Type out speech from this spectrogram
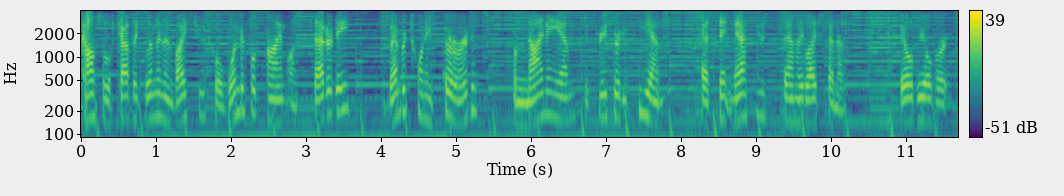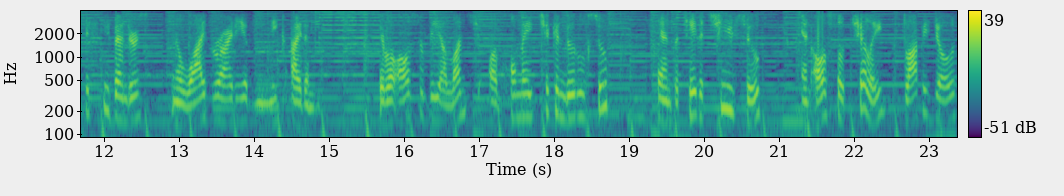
Council of Catholic Women invites you to a wonderful time on Saturday, November 23rd from 9 a.m. to 3.30 p.m. at St. Matthew's Family Life Center. There will be over 60 vendors and a wide variety of unique items. There will also be a lunch of homemade chicken noodle soup and potato cheese soup, and also chili, sloppy joes,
